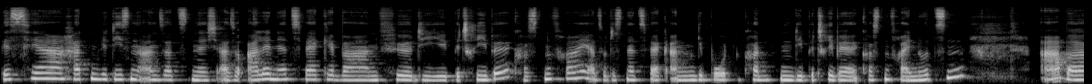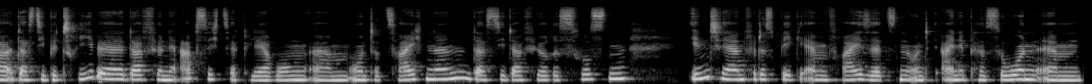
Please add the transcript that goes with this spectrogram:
bisher hatten wir diesen Ansatz nicht. Also alle Netzwerke waren für die Betriebe kostenfrei, also das Netzwerk angeboten konnten die Betriebe kostenfrei nutzen. Aber dass die Betriebe dafür eine Absichtserklärung ähm, unterzeichnen, dass sie dafür Ressourcen intern für das BGM freisetzen und eine Person ähm,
